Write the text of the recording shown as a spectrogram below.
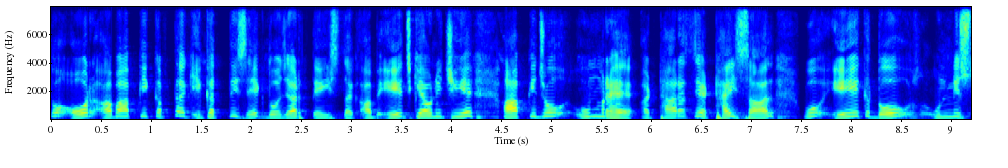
तो और अब आपकी कब तक? 31 एक 2023 तक। अब एज क्या होनी चाहिए? आपकी जो उम्र है 18 से 28 साल, वो एक दो उन्नीस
